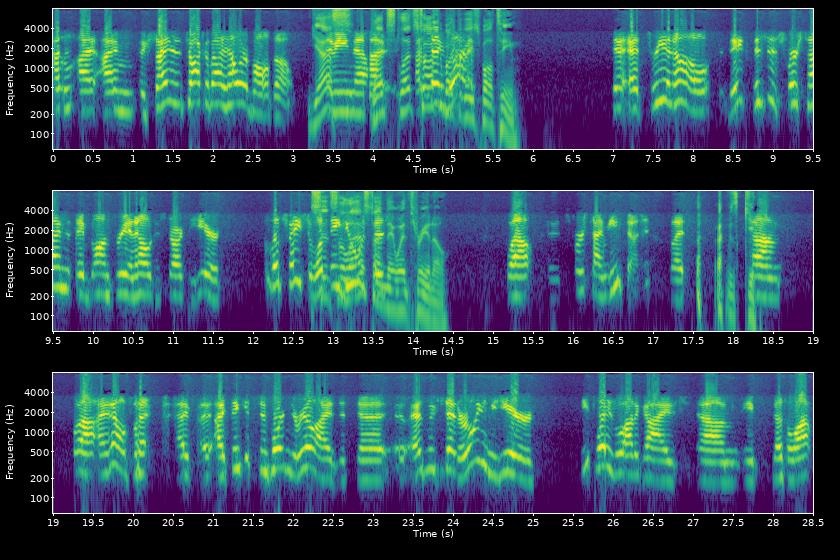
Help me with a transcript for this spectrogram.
I, I I'm excited to talk about Heller ball though. Yes. I mean, uh, let's let's talk about what, the baseball team. At three and zero, this is first time that they've gone three and zero to start the year. Let's face it, what Since they the do last with time this, they went three and oh. zero, well, it's the first time he's done it, but I was kidding. Um, well, I know, but I, I- I think it's important to realize that, uh, as we've said early in the year, he plays a lot of guys. Um, he does a lot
